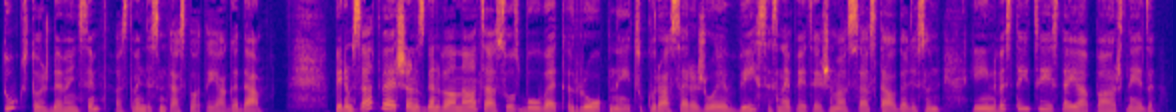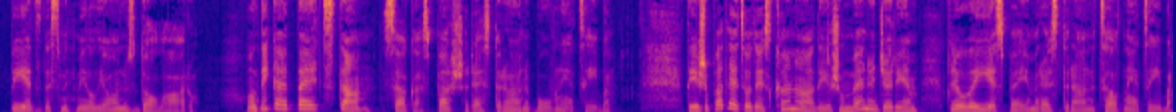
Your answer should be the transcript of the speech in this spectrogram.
1988. gadā. Pirms atvēršanas gan vēl nācās uzbūvēt rūpnīcu, kurā saražoja visas nepieciešamās sastāvdaļas, un investīcijas tajā pārsniedza 50 miljonus dolāru. Un tikai pēc tam sākās paša restorāna būvniecība. Tieši pateicoties kanādiešu menedžeriem, kļuva iespējama restorāna celtniecība.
